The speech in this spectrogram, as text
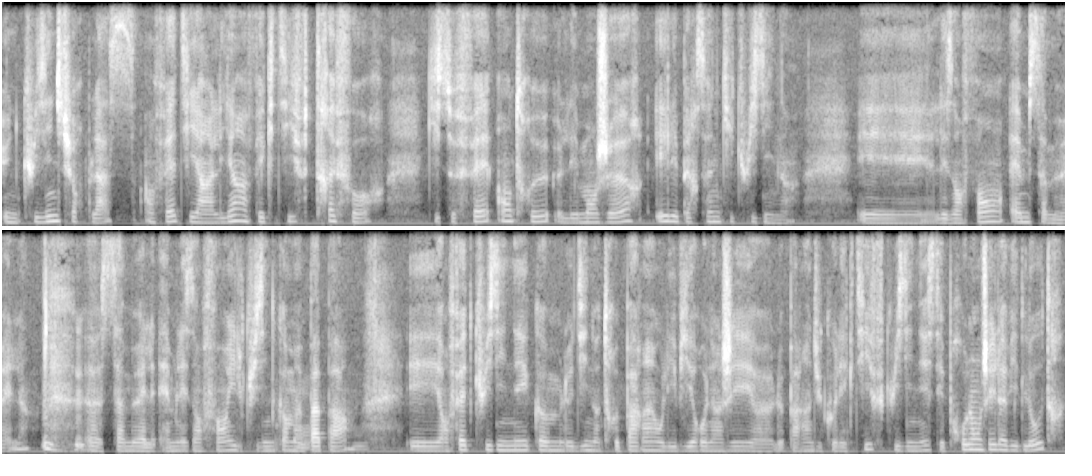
une cuisine sur place, en fait, il y a un lien affectif très fort qui se fait entre les mangeurs et les personnes qui cuisinent. Et les enfants aiment Samuel. Euh, Samuel aime les enfants. Il cuisine comme un papa. Et en fait, cuisiner, comme le dit notre parrain Olivier Rollinger, euh, le parrain du collectif, cuisiner, c'est prolonger la vie de l'autre.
